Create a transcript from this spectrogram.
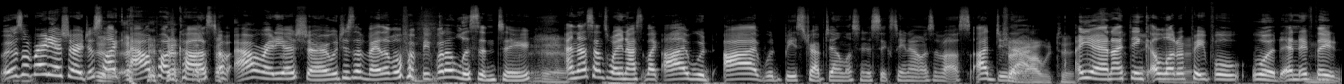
It was a radio show, just like our podcast of our radio show, which is available for people to listen to. Yeah. And that sounds way nice. Like I would, I would be strapped down listening to 16 hours of us. I'd do Sure, that. I would too. Uh, Yeah, and I think a lot of people would. And if they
